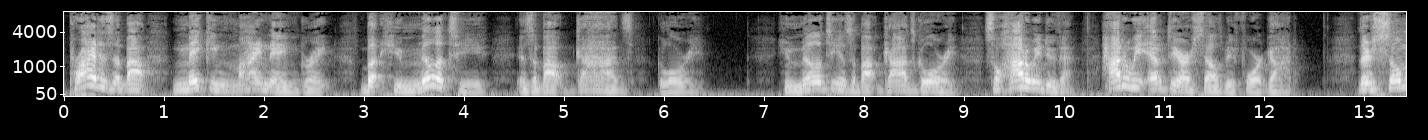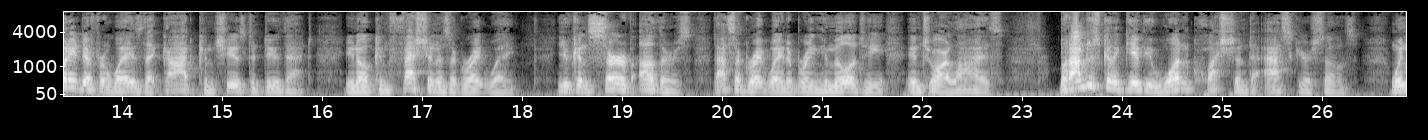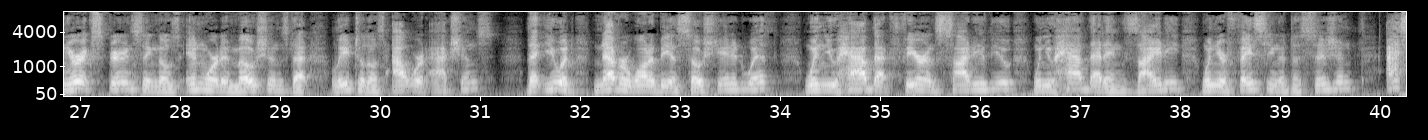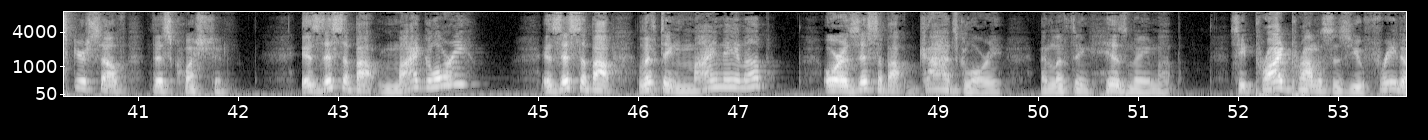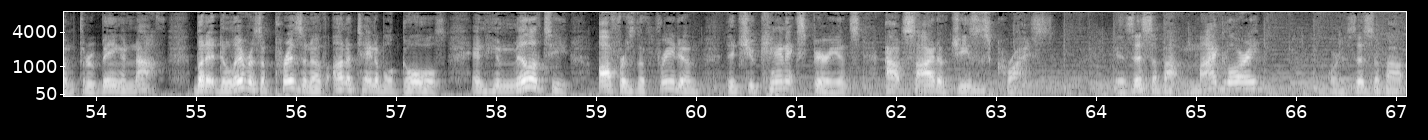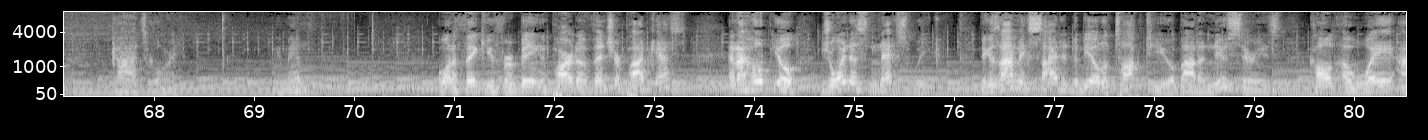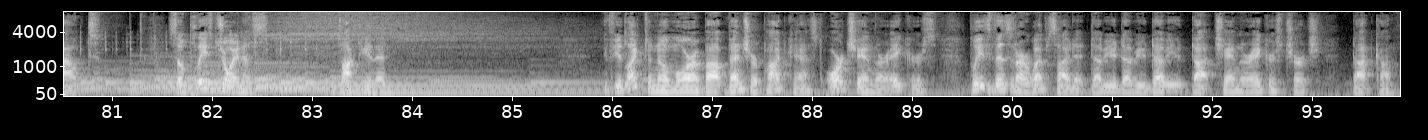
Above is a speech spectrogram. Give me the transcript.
Pride is about making my name great, but humility is about God's glory. Humility is about God's glory. So how do we do that? How do we empty ourselves before God? There's so many different ways that God can choose to do that. You know, confession is a great way. You can serve others. That's a great way to bring humility into our lives. But I'm just going to give you one question to ask yourselves. When you're experiencing those inward emotions that lead to those outward actions that you would never want to be associated with, when you have that fear inside of you, when you have that anxiety, when you're facing a decision, ask yourself this question Is this about my glory? Is this about lifting my name up? Or is this about God's glory and lifting His name up? See, pride promises you freedom through being enough, but it delivers a prison of unattainable goals, and humility offers the freedom that you can't experience outside of Jesus Christ. Is this about my glory or is this about God's glory? Amen. I want to thank you for being a part of Venture Podcast, and I hope you'll join us next week because I'm excited to be able to talk to you about a new series called A Way Out. So please join us. Talk to you then. If you'd like to know more about Venture Podcast or Chandler Acres, please visit our website at www.chandleracreschurch.com.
